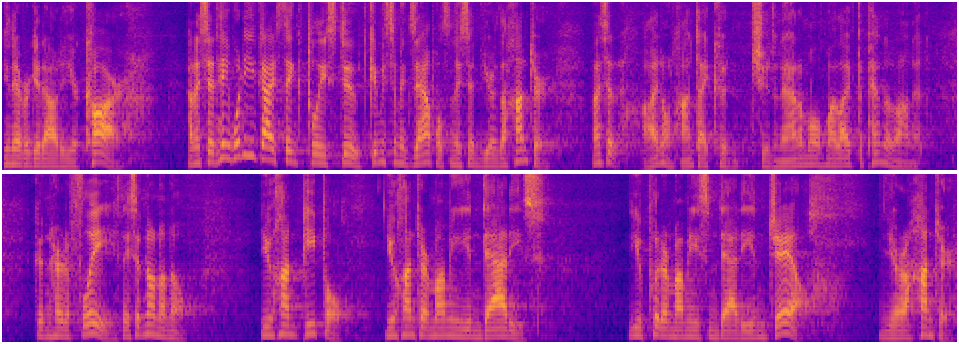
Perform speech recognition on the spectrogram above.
You never get out of your car. And I said, hey, what do you guys think police do? Give me some examples. And they said, you're the hunter. And I said, I don't hunt. I couldn't shoot an animal if my life depended on it. Couldn't hurt a flea. They said, no, no, no. You hunt people. You hunt our mummy and daddies. You put our mummies and daddy in jail. You're a hunter.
